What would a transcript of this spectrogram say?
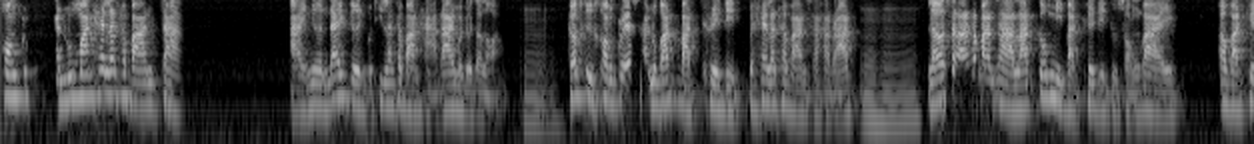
คองอนุมัติให้รัฐบาลจ่ายเงินได้เกินกว่าที่รัฐบาลหาได้มาโดยตลอดอืมก็คือคอนเกรสอนุมัติบัตรเครดิตไปให้รัฐบาลสหรัฐอือฮึแล้วรัฐบาลสหรัฐก็มีบัตรเครดิตอยู่สองใบ เอาบัตรเคร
